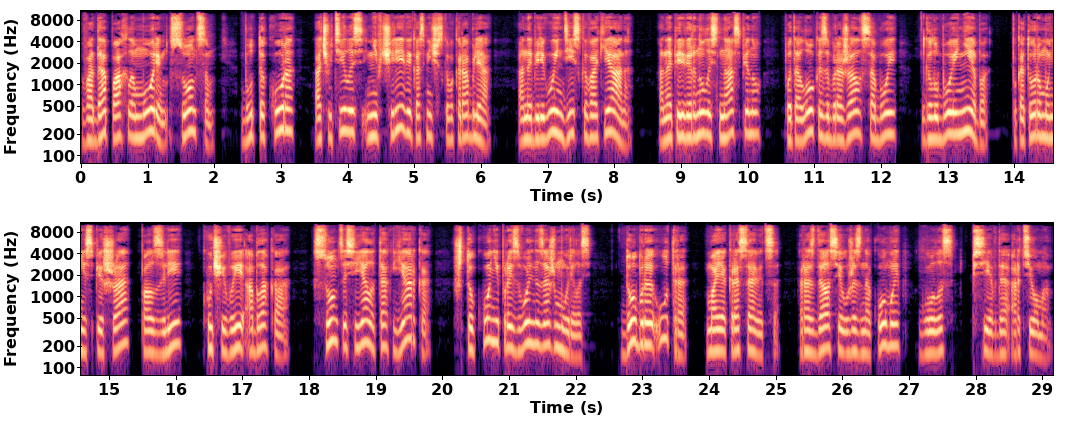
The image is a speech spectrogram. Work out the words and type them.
Вода пахла морем, солнцем, будто Кора очутилась не в чреве космического корабля, а на берегу Индийского океана. Она перевернулась на спину, потолок изображал собой голубое небо, по которому не спеша ползли кучевые облака. Солнце сияло так ярко, что Кони произвольно зажмурилась. «Доброе утро, моя красавица!» — раздался уже знакомый голос псевдо-Артема.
